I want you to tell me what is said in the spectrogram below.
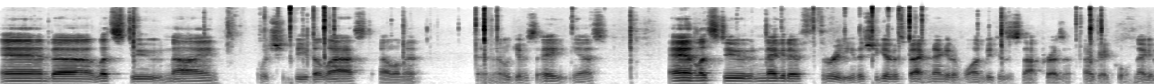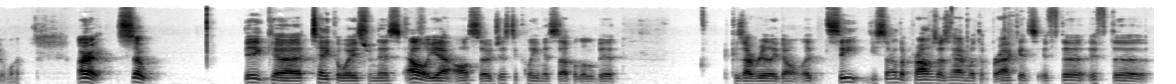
And uh, let's do 9, which should be the last element. And it'll give us 8, yes. And let's do negative 3. This should give us back negative 1 because it's not present. Okay, cool, negative 1. All right, so big uh, takeaways from this. Oh, yeah, also, just to clean this up a little bit, because I really don't let see you saw the problems I was having with the brackets. If the if the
